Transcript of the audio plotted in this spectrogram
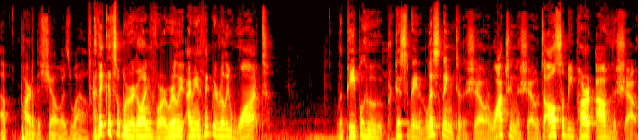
a part of the show as well. I think that's what we were going for. Really, I mean, I think we really want the people who participate in listening to the show or watching the show to also be part of the show.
